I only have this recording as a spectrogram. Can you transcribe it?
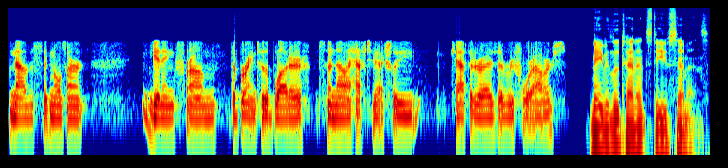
Now the signals aren't getting from the brain to the bladder, so now I have to actually catheterize every four hours. Navy Lieutenant Steve Simmons.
